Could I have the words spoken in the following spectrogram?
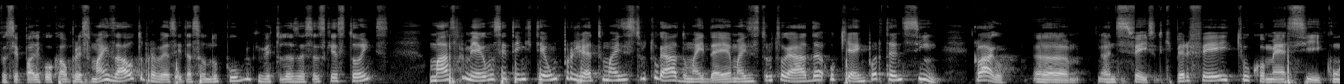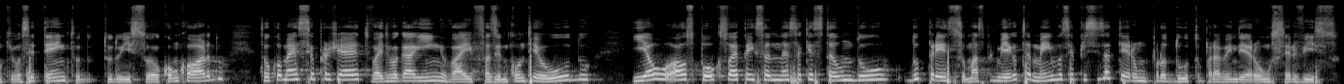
Você pode colocar um preço mais alto para ver a aceitação do público e ver todas essas questões, mas primeiro você tem que ter um projeto mais estruturado, uma ideia mais estruturada, o que é importante sim. Claro, uh, antes feito do que perfeito, comece com o que você tem, tudo, tudo isso eu concordo. Então comece seu projeto, vai devagarinho, vai fazendo conteúdo e ao, aos poucos vai pensando nessa questão do, do preço. Mas primeiro também você precisa ter um produto para vender ou um serviço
